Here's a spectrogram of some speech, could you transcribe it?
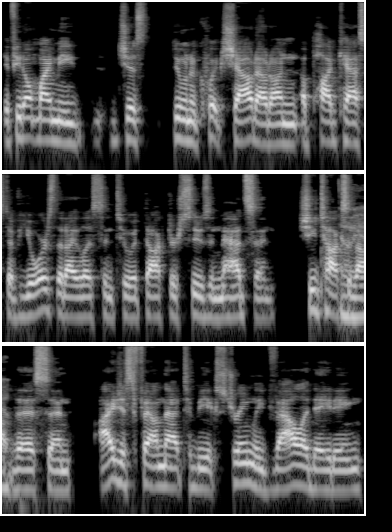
If you don't mind me just doing a quick shout out on a podcast of yours that I listened to with Dr. Susan Madsen. She talks oh, about yeah. this and I just found that to be extremely validating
